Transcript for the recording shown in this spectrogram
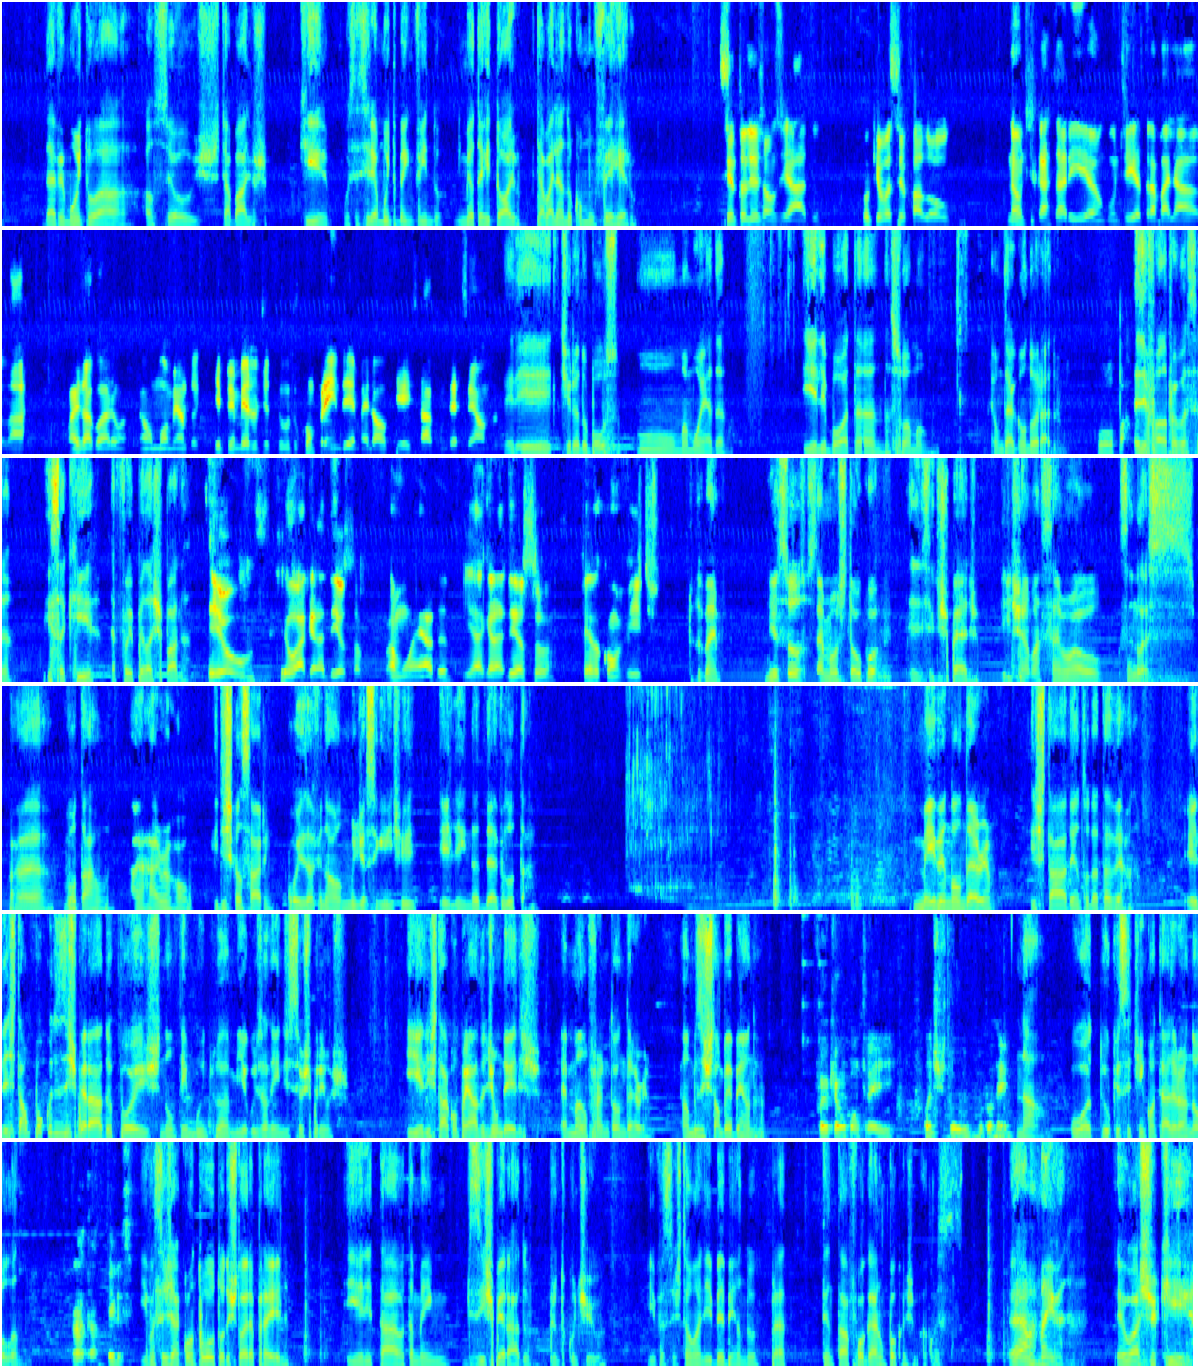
deve muito a- aos seus trabalhos. Que você seria muito bem-vindo em meu território, trabalhando como um ferreiro. Sinto lisonjeado o que você falou. Não descartaria algum dia trabalhar lá. Mas agora é um momento de, primeiro de tudo, compreender melhor o que está acontecendo. Ele tira do bolso uma moeda e ele bota na sua mão. É um dragão dourado. Opa. Ele fala pra você: Isso aqui é- foi pela espada. Eu, eu agradeço a, a moeda e agradeço pelo convite. Tudo bem. Nisso, Samuel Stoker ele se despede e chama Samuel Sandless para voltar a Harrenhal e descansarem, pois afinal no dia seguinte ele ainda deve lutar. Maven Londarian está dentro da taverna. Ele está um pouco desesperado, pois não tem muitos amigos além de seus primos. E ele está acompanhado de um deles, é Manfred Londarian. Ambos estão bebendo. Foi o que eu encontrei antes do, do torneio? Não, o outro, o que você tinha encontrado era Nolan. Ah, tá. Beleza. E você já contou toda a história pra ele. E ele tá também desesperado junto contigo. E vocês estão ali bebendo pra tentar afogar um pouco as mágoas. É, mas Maven, eu acho que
